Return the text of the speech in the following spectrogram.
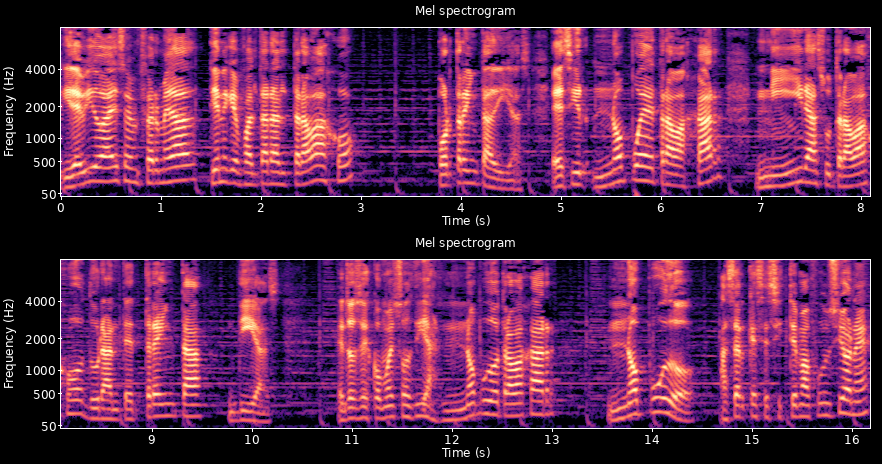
y debido a esa enfermedad tiene que faltar al trabajo por 30 días. Es decir, no puede trabajar ni ir a su trabajo durante 30 días. Entonces, como esos días no pudo trabajar, no pudo hacer que ese sistema funcione,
